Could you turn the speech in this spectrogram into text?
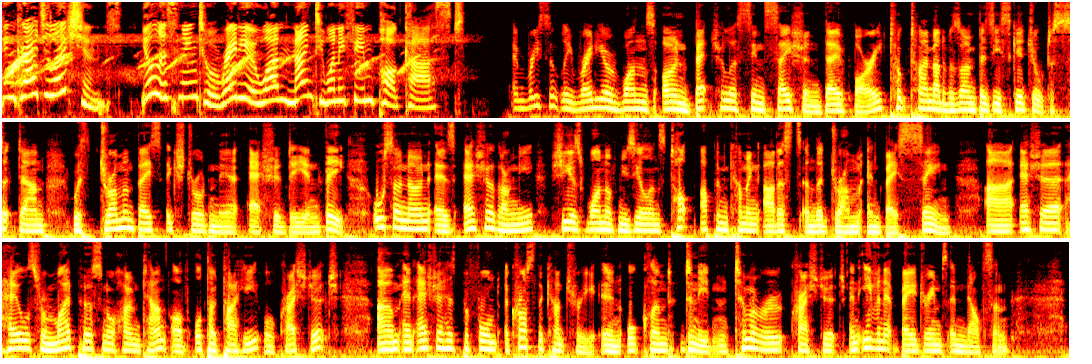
Congratulations! You're listening to a Radio 1 91 FM podcast. And recently, Radio 1's own Bachelor sensation, Dave Borry, took time out of his own busy schedule to sit down with drum and bass extraordinaire Asher D&B. Also known as Asha Rangi, she is one of New Zealand's top up-and-coming artists in the drum and bass scene. Uh, Asher hails from my personal hometown of Ōtautahi, or Christchurch, um, and Asher has performed across the country in Auckland, Dunedin, Timaru, Christchurch, and even at Bay Dreams in Nelson.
